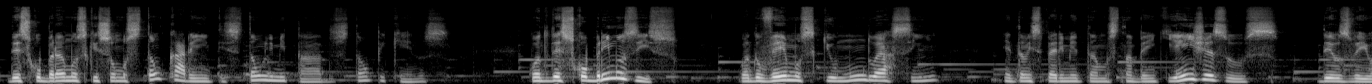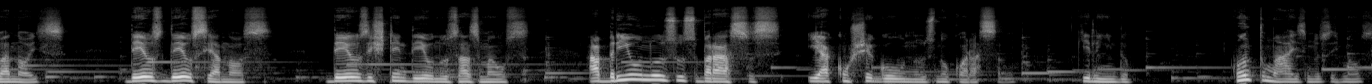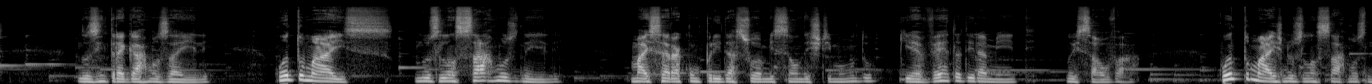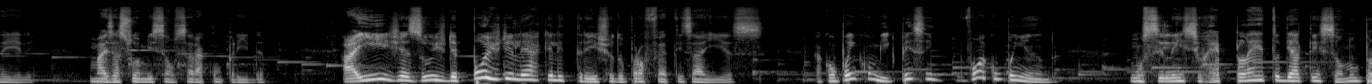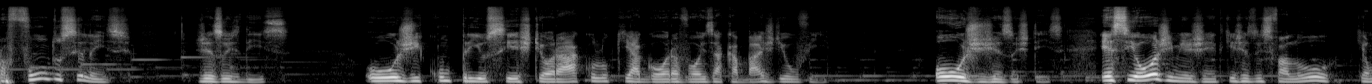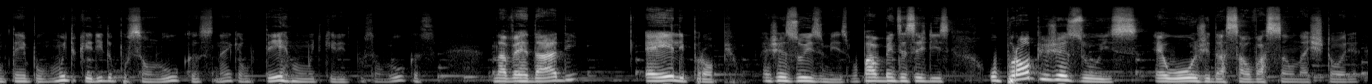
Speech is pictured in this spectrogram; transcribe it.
descobramos que somos tão carentes, tão limitados, tão pequenos. Quando descobrimos isso, quando vemos que o mundo é assim, então experimentamos também que em Jesus Deus veio a nós. Deus deu-se a nós. Deus estendeu-nos as mãos, abriu-nos os braços e aconchegou-nos no coração. Que lindo! Quanto mais, meus irmãos, nos entregarmos a Ele, quanto mais nos lançarmos nele, mais será cumprida a sua missão neste mundo, que é verdadeiramente nos salvar. Quanto mais nos lançarmos nele, mais a sua missão será cumprida. Aí Jesus, depois de ler aquele trecho do profeta Isaías, acompanhe comigo, pensem, vão acompanhando, num silêncio repleto de atenção, num profundo silêncio. Jesus diz: Hoje cumpriu-se este oráculo que agora vós acabais de ouvir. Hoje, Jesus diz. Esse hoje, minha gente, que Jesus falou, que é um tempo muito querido por São Lucas, né, que é um termo muito querido por São Lucas, na verdade, é ele próprio, é Jesus mesmo. O Papa Bento XVI diz: o próprio Jesus é o hoje da salvação na história,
